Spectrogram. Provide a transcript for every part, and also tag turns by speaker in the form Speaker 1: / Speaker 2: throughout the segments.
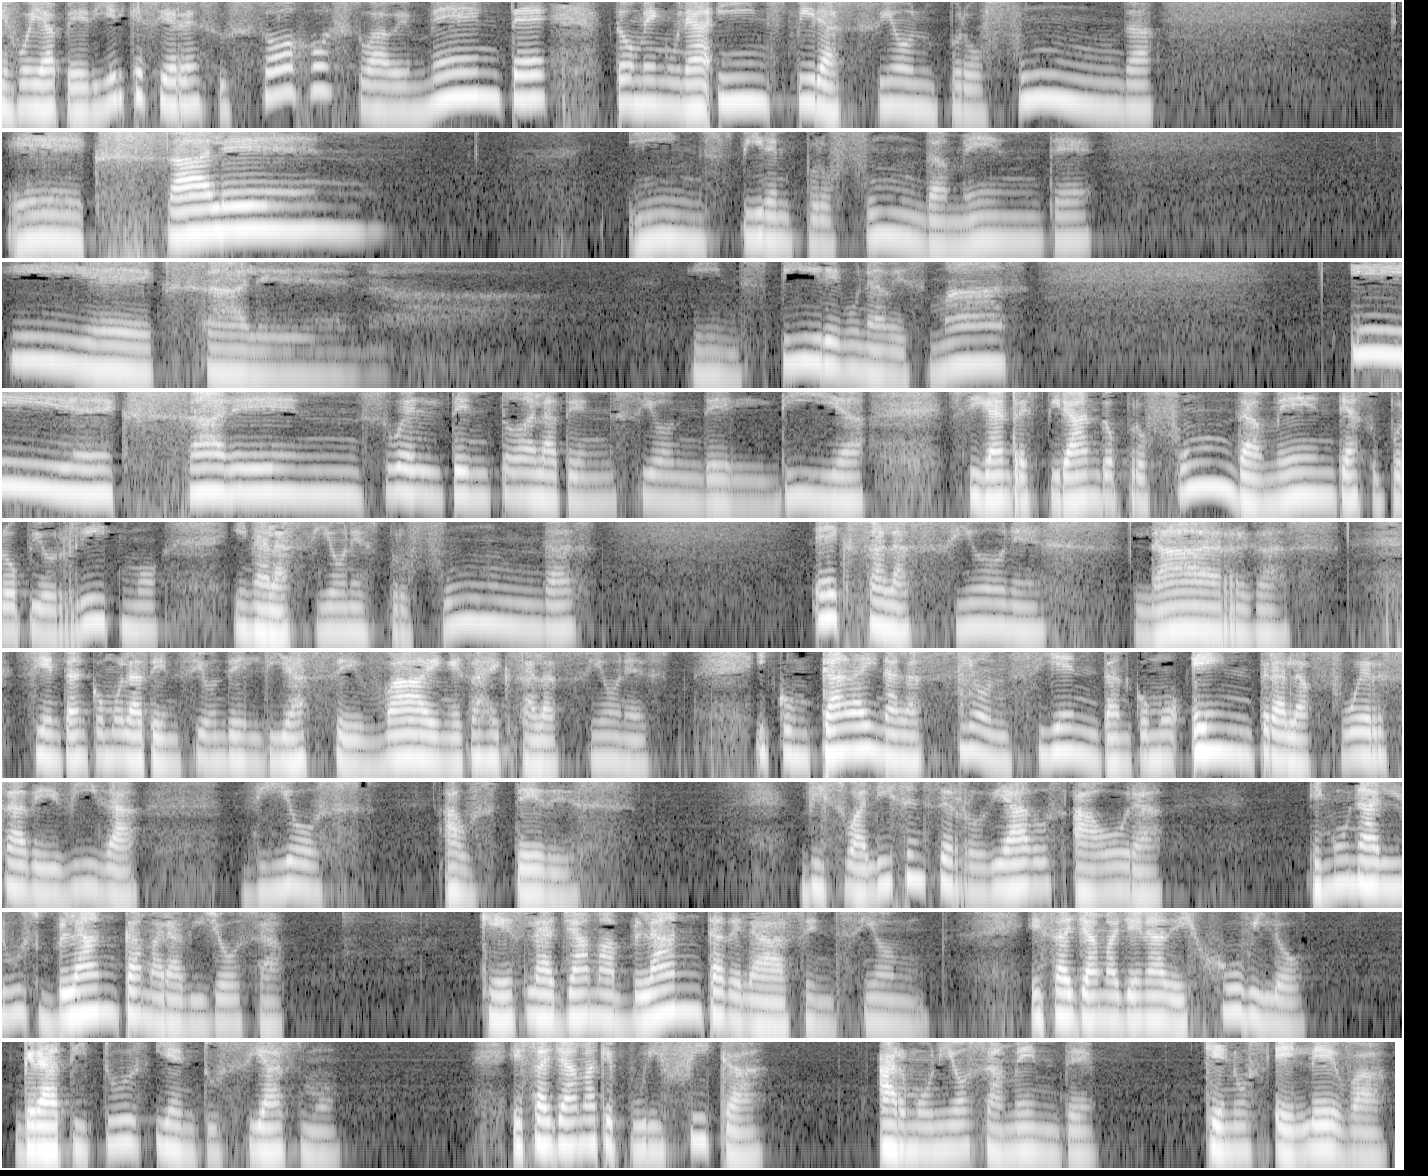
Speaker 1: Les voy a pedir que cierren sus ojos suavemente, tomen una inspiración profunda, exhalen, inspiren profundamente y exhalen. Inspiren una vez más. Y exhalen, suelten toda la tensión del día, sigan respirando profundamente a su propio ritmo, inhalaciones profundas, exhalaciones largas. Sientan como la tensión del día se va en esas exhalaciones y con cada inhalación sientan como entra la fuerza de vida Dios a ustedes. Visualícense rodeados ahora en una luz blanca maravillosa, que es la llama blanca de la ascensión, esa llama llena de júbilo, gratitud y entusiasmo, esa llama que purifica armoniosamente, que nos eleva,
